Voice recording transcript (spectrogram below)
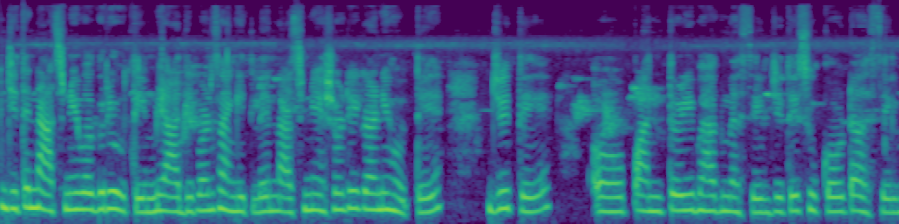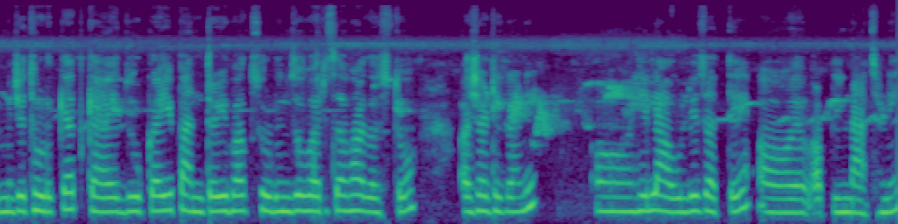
जिथे नाचणी वगैरे होते मी आधी पण सांगितले नाचणी अशा ठिकाणी होते जिथे अ, पाणतळी भाग नसेल जिथे सुकवटा असेल म्हणजे थोडक्यात काय जो काही पाणतळी भाग सोडून जो वरचा भाग असतो अशा ठिकाणी हे लावले जाते आपली नाचणी.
